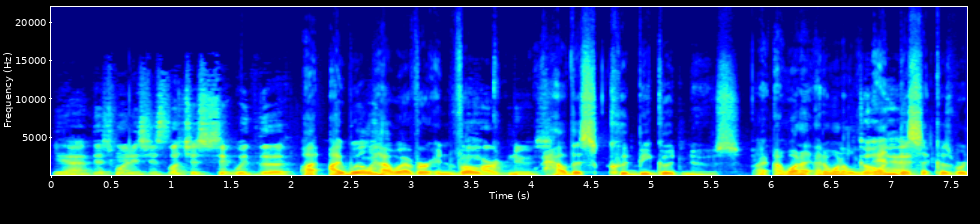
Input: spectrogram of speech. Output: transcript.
yeah. This one is just let's just sit with the. I, I will, however, invoke hard news. how this could be good news. I, I want to. I don't want to end ahead. this because we're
